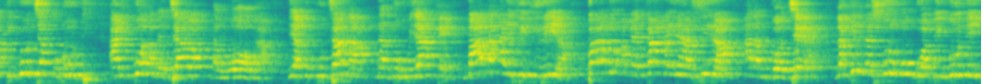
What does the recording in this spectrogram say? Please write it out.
akikuja kurudi, alikuwa amejawa na uoga ya kukutana na ndugu yake, maana alifikiria bado amekaa na ile hasira anamgojea. Lakini nashukuru Mungu wa mbinguni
